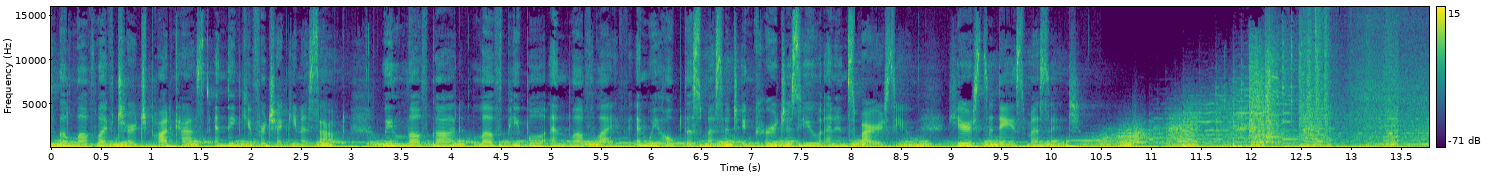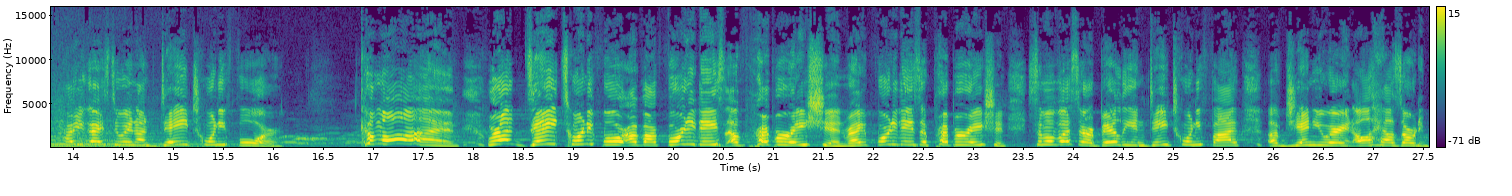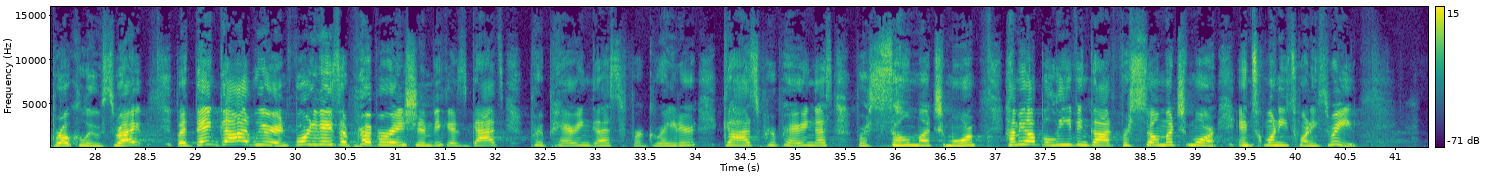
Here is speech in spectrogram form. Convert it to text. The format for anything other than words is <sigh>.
to the Love Life Church podcast, and thank you for checking us out. We love God, love people, and love life, and we hope this message encourages you and inspires you. Here's today's message. How are you guys doing on day 24? Come on. We're on day 24 of our 40 days of preparation, right? 40 days of preparation. Some of us are barely in day 25 of January and all hell's already broke loose, right? But thank God we are in 40 days of preparation because God's preparing us for greater. God's preparing us for so much more. How many of y'all believe in God for so much more in 2023?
